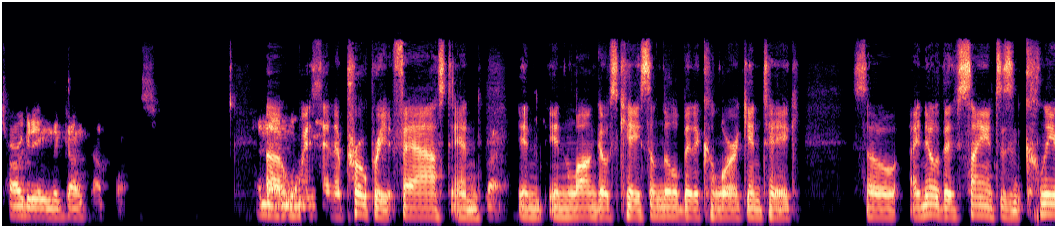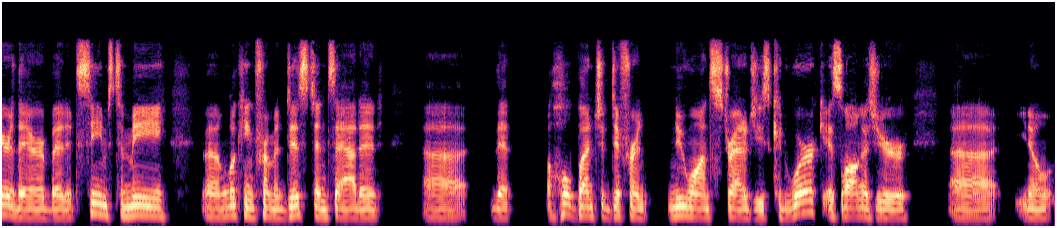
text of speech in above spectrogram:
targeting the gunked up ones. Uh, with an appropriate fast and right. in in Longo's case, a little bit of caloric intake. So I know the science isn't clear there, but it seems to me, uh, looking from a distance at it, uh, that a whole bunch of different nuanced strategies could work as long as you're, uh, you know,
